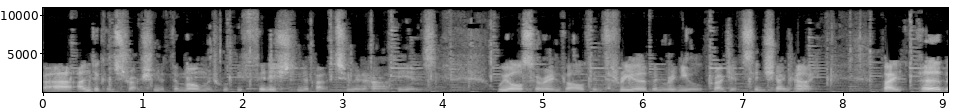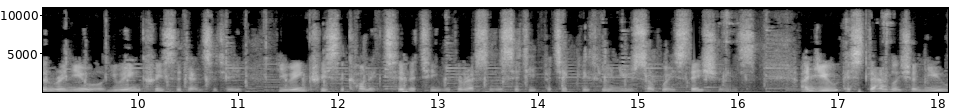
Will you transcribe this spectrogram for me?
uh, under construction at the moment, will be finished in about two and a half years. We also are involved in three urban renewal projects in Shanghai. By urban renewal, you increase the density, you increase the connectivity with the rest of the city, particularly through new subway stations, and you establish a new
